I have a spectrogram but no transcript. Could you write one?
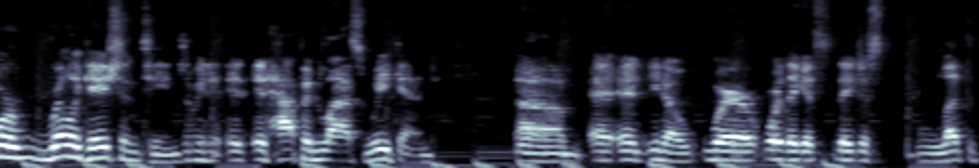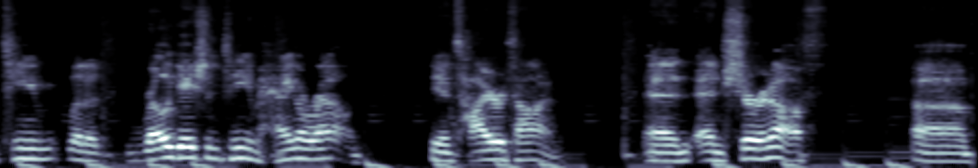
or relegation teams. I mean, it, it happened last weekend, um, and, and, you know where where they get they just let the team let a relegation team hang around the entire time, and and sure enough, um,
